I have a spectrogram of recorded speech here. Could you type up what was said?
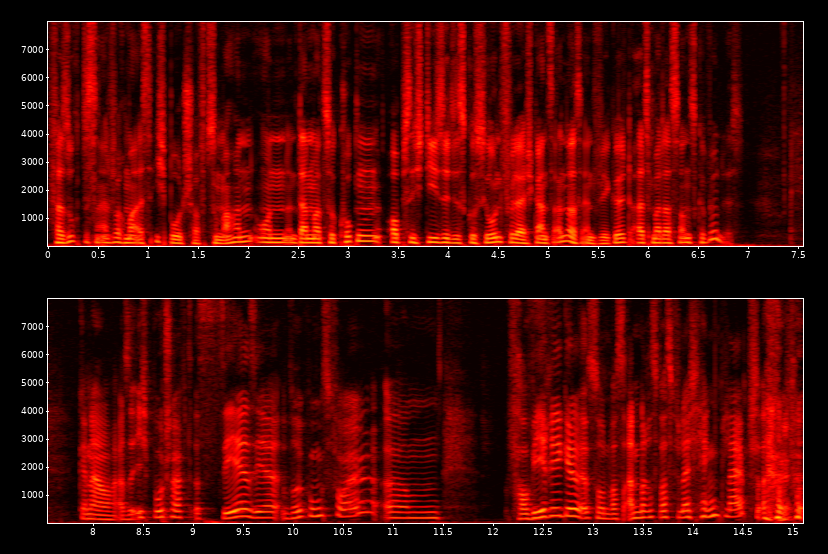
versucht es einfach mal als Ich-Botschaft zu machen und dann mal zu gucken, ob sich diese Diskussion vielleicht ganz anders entwickelt, als man das sonst gewöhnt ist. Genau, also Ich-Botschaft ist sehr, sehr wirkungsvoll. Ähm, VW-Regel ist so was anderes, was vielleicht hängen bleibt. Okay.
